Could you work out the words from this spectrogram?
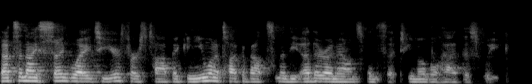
that's a nice segue to your first topic, and you want to talk about some of the other announcements that T-Mobile had this week.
